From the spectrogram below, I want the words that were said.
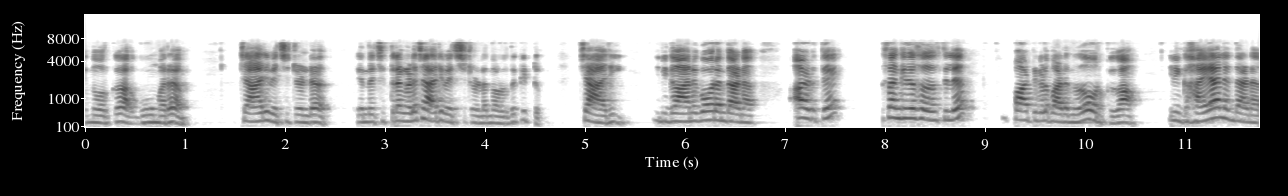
എന്ന് ഓർക്കുക. ഗൂമർ ചാരി വെച്ചിട്ടുണ്ട് എന്ന ചിത്രങ്ങൾ ചാരി വെച്ചിട്ടുണ്ട് എന്നുള്ളത് കിട്ടും. ചാരി. ഇനി ഗാനഗോർ എന്താണ്? അവിടുത്തെ സംഗീത സദസ്സിൽ പാട്ടുകൾ പാടുന്നത് ഓർക്കുക. ഇനി ഖയാൽ എന്താണ്?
